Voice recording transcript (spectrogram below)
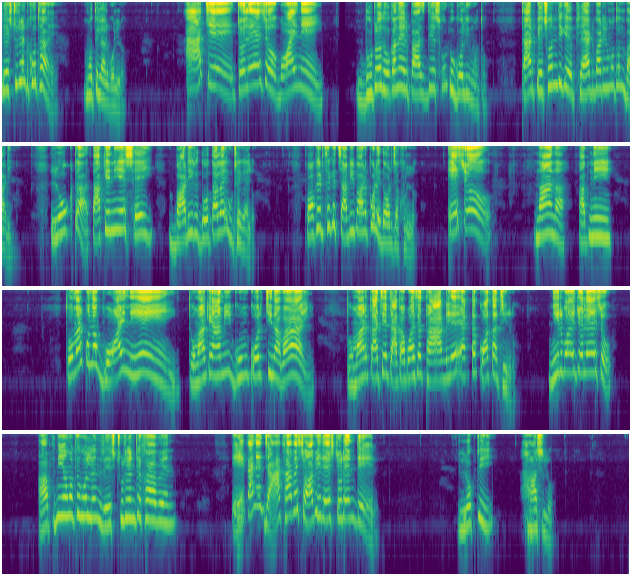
রেস্টুরেন্ট কোথায়? মতিলাল বলল। আছে, চলে এসো, ভয় নেই। দুটো দোকানের পাশ দিয়ে সরু গলি মতো। তার পেছন দিকে ফ্ল্যাট বাড়ির মতন বাড়ি। লোকটা তাকে নিয়ে সেই বাড়ির দোতলায় উঠে গেল। পকেট থেকে চাবি বার করে দরজা খুলল। এসো! না না, আপনি তোমার কোনো ভয় নেই। তোমাকে আমি গুম করছি না ভাই। তোমার কাছে টাকা পয়সা থাকলে একটা কথা ছিল। নির্ভয়ে চলে এসো। আপনি আমাকে বললেন রেস্টুরেন্টে খাওয়াবেন। এখানে যা খাবে সবই রেস্টুরেন্টের। লোকটি হাসলো।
